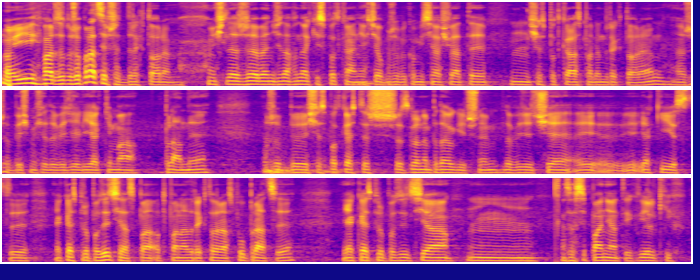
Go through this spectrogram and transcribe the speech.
No i bardzo dużo pracy przed dyrektorem. Myślę, że będzie na pewno jakieś spotkanie. Chciałbym, żeby Komisja Oświaty mm, się spotkała z panem dyrektorem, żebyśmy się dowiedzieli, jakie ma plany, żeby się spotkać też z gronem pedagogicznym, dowiedzieć się, y, y, jaki jest, y, jaka jest propozycja od pana dyrektora współpracy, jaka jest propozycja mm, zasypania tych wielkich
